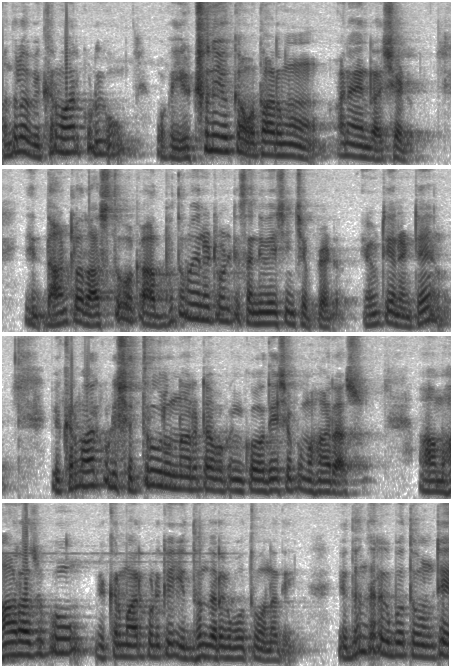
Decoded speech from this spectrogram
అందులో విక్రమార్కుడు ఒక యక్షుని యొక్క అవతారము అని ఆయన రాశాడు. దాంట్లో రాస్తూ ఒక అద్భుతమైనటువంటి సన్నివేశం చెప్పాడు. ఏమిటి అని అంటే విక్రమార్కుడి శత్రువులు ఉన్నారట ఒక ఇంకో దేశపు మహారాజు. ఆ మహారాజుకు విక్రమార్కుడికి యుద్ధం జరగబోతూ ఉన్నది. యుద్ధం జరగబోతూ ఉంటే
